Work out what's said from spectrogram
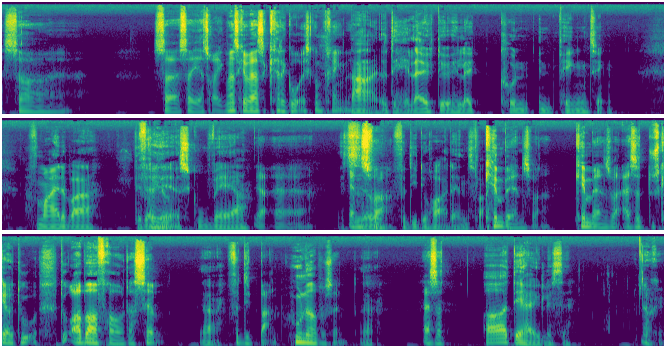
Så, så, så jeg tror ikke, man skal være så kategorisk omkring det. Nej, nej, det er, heller ikke, det er jo heller ikke kun en pengeting. For mig er det bare det der Frihed. med at skulle være Ja, ja, ja. et Ansvar. sted, fordi du har et ansvar. Kæmpe ansvar. Kæmpe ansvar. Altså, du skal jo, du, du opoffrer jo dig selv Ja. for dit barn. 100 procent. Ja. Altså, Og det har jeg ikke lyst til. okay.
